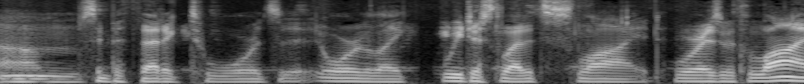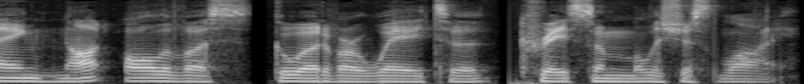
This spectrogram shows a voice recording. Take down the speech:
um, sympathetic towards it, or like we just let it slide. Whereas with lying, not all of us go out of our way to create some malicious lie.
